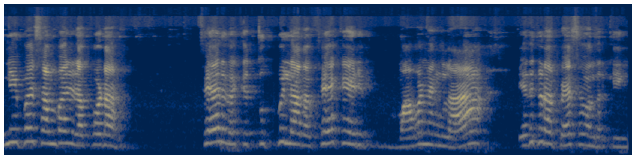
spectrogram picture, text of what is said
நீ போய் சம்பாதிடா போடா. பேர் வைக்க துப்பு இல்லாத ஃபேக் ஐடி மவனங்களா? எதுக்குடா பேச வந்திருக்கீங்க?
